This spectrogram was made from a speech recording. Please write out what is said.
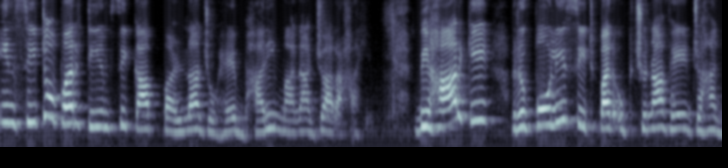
इन सीटों पर टीएमसी का पड़ना जो है, भारी माना जा रहा है। बिहार की रुपोली सीट पर उपचुनाव है, जहाँ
